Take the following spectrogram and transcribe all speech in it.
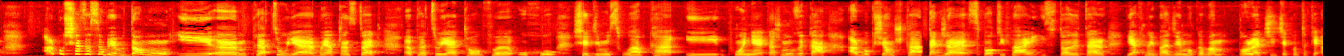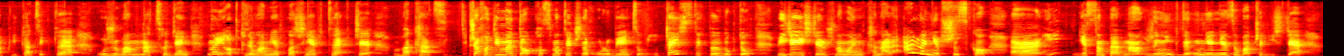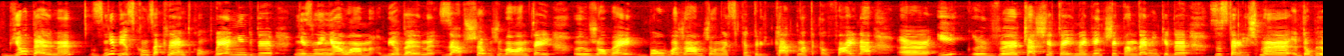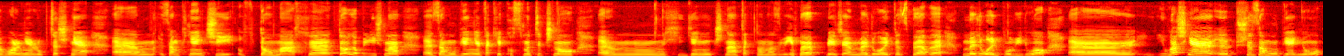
Albo siedzę sobie w domu i em, pracuję, bo ja często jak e, pracuję, to w uchu siedzi mi słuchawka i płynie jakaś muzyka albo książka. Także Spotify i Storytel jak najbardziej mogę Wam polecić jako takie aplikacje, które używam na co dzień. No i odkryłam je właśnie w trakcie wakacji. Przechodzimy do kosmetycznych ulubieńców i część z tych produktów widzieliście już na moim kanale, ale nie wszystko. E, I jestem pewna, że nigdy u mnie nie zobaczyliście biodermy z niebieską zakrętką, bo ja nigdy nie zmieniałam biodermy. Zawsze używałam tej różowej, bo uważałam, że ona jest taka delikatna, taka fajna e, i w czasie tej największej pandemii, kiedy zostaliśmy dobrowolnie lub też nie zamknięci w domach, e, to robiliśmy e, zamówienie takie kosmetyczno-higieniczne, tak to nazwijmy, wiecie, mydło i te sprawy, mydło i powidło. E, I właśnie przy zamówieniu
